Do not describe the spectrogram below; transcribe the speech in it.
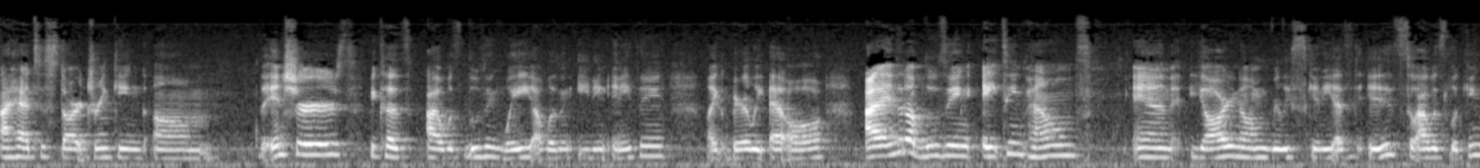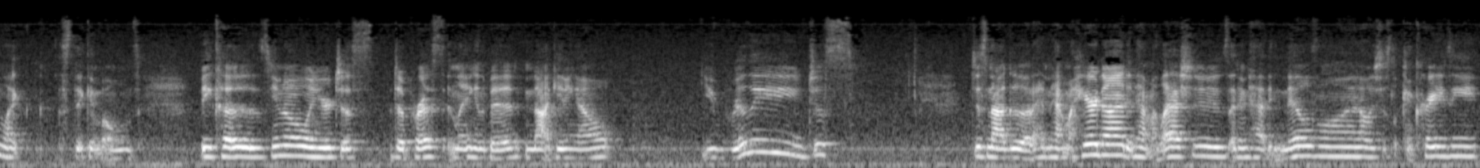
I had to start drinking um, the Ensures because i was losing weight. I wasn't eating anything like barely at all I ended up losing 18 pounds and y'all already know I'm really skinny as it is so I was looking like stick and bones. Because you know when you're just depressed and laying in the bed not getting out you really just just not good. I hadn't had my hair done didn't have my lashes I didn't have any nails on I was just looking crazy.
